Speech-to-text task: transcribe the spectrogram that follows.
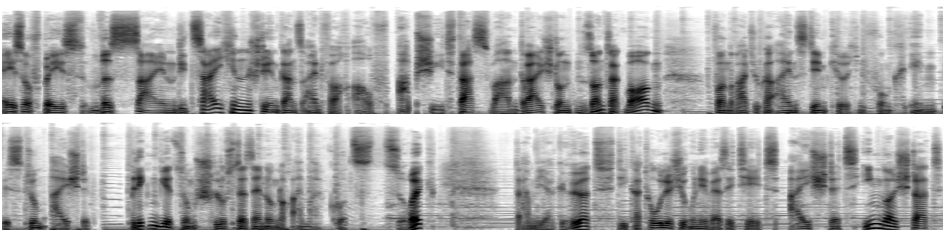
Ace of Base, The Sign. Die Zeichen stehen ganz einfach auf Abschied. Das waren drei Stunden Sonntagmorgen von Radio K1, dem Kirchenfunk im Bistum Eichstätt. Blicken wir zum Schluss der Sendung noch einmal kurz zurück. Da haben wir ja gehört, die Katholische Universität Eichstätt-Ingolstadt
